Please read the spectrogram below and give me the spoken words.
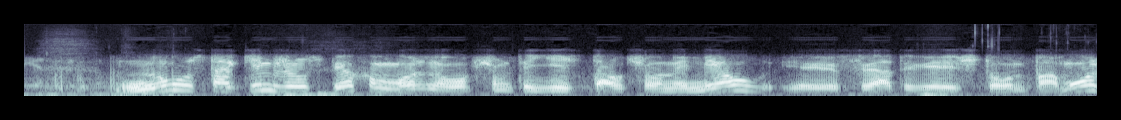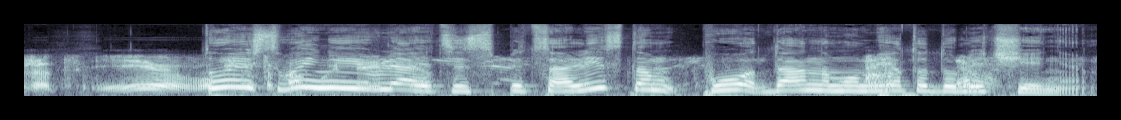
Ну, с таким же успехом можно, в общем-то, есть толченый мел и свято верить, что он поможет. И, То есть вы не являетесь специалистом по данному методу лечения?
